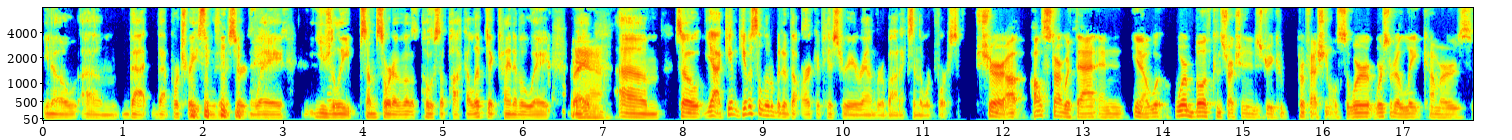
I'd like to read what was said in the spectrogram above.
you know um, that that portrays things in a certain way usually some sort of a post-apocalyptic kind of a way right? Yeah. um so yeah give give us a little bit of the arc of history around robotics in the workforce. Sure. I'll, I'll start with that. And you know we're, we're both construction industry professionals so we're we're sort of latecomers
